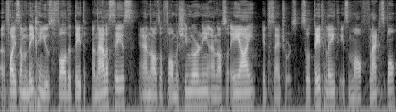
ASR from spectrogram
uh, for example, they can use for the data analysis and also for machine learning and also AI, etc. So data lake is more flexible.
